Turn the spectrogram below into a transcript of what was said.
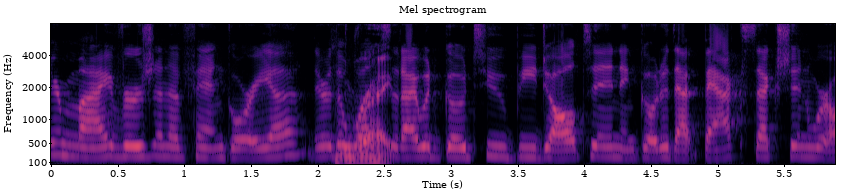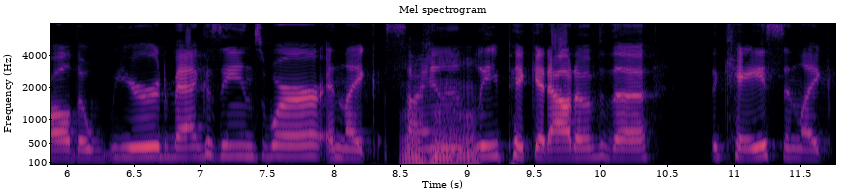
they're my version of Fangoria. They're the ones Right. that I would go to B Dalton and go to that back section where all the weird magazines were and like Mm-hmm. silently pick it out of the the case and like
